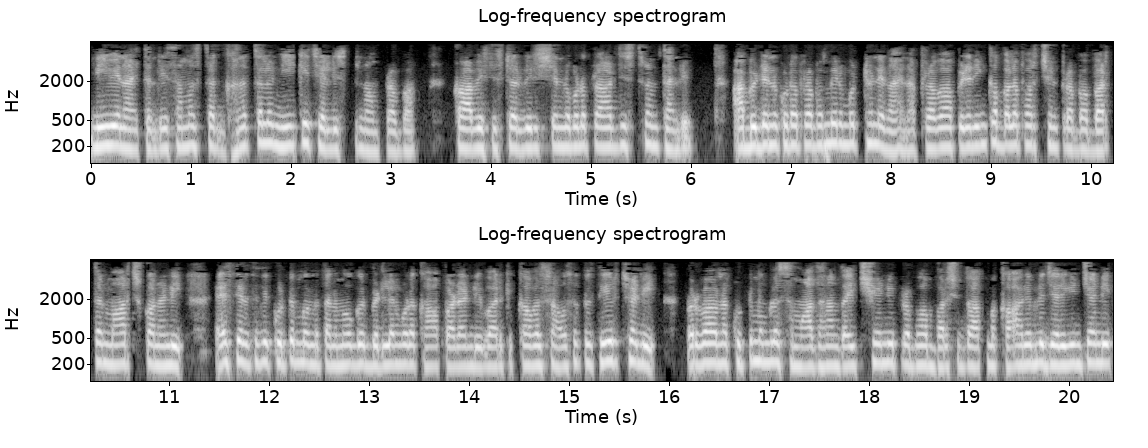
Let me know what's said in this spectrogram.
నీవే నాయ తండ్రి సమస్త ఘనతలు నీకే చెల్లిస్తున్నాం ప్రభ. కావ్య సిస్టర్ విషయంలో కూడా ప్రార్థిస్తున్నాం తండ్రి. ఆ బిడ్డను కూడా ప్రభ మీరు ముట్టండి నాయన. ప్రభ బిడ్డను ఇంకా బలపరచండి ప్రభ. భర్తను మార్చుకోనండి. ఏసీ కుటుంబంలో తన ముగ్గురు బిడ్డలను కూడా కాపాడండి. వారికి కావాల్సిన అవసరాలు తీర్చండి. ప్రభా నా కుటుంబంలో సమాధానం దయచేయండి ప్రభావం పరిశుద్ధాత్మ కార్యములు జరిగించండి.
